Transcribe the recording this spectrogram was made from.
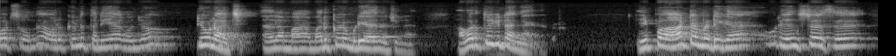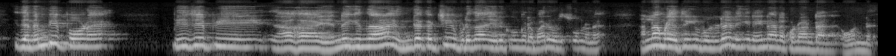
ஓட்ஸ் வந்து அவருக்குன்னு தனியா கொஞ்சம் டியூன் ஆச்சு. அதெல்லாம் ம மறுக்கவே முடியாதுன்னு வச்சுங்க அவர் தூக்கிட்டாங்க. இப்போ ஆட்டோமேட்டிக்கா ஒரு யங்ஸ்டர்ஸ் இதை நம்பி போன பிஜேபி ஆஹா என்னைக்கு இருந்தாலும் இந்த கட்சியும் இப்படிதான் இருக்குங்கிற மாதிரி ஒரு சூழ்நிலை. அண்ணாமலையை தூக்கி போட்டுட்டு இன்னைக்கு நைனாரை கொண்டாண்டாங்க ஒன்று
